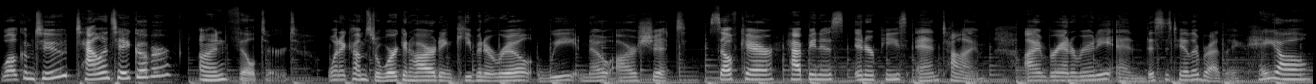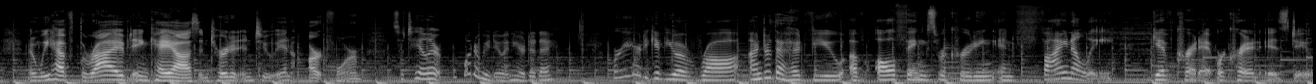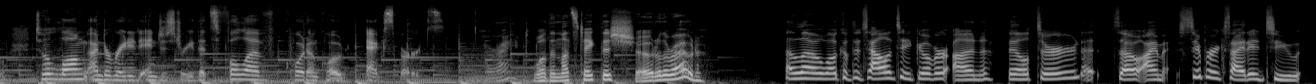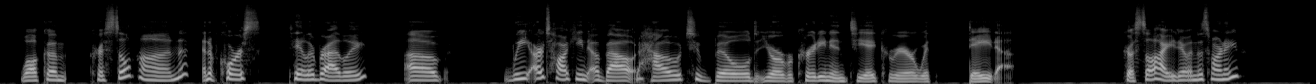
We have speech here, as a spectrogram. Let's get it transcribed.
Welcome to Talent Takeover Unfiltered. When it comes to working hard and keeping it real, we know our shit. Self care, happiness, inner peace, and time. I'm Brianna Rooney, and this is Taylor Bradley. Hey, y'all. And we have thrived in chaos and turned it into an art form. So, Taylor, what are we doing here today? We're here to give you a raw, under the hood view of all things recruiting and finally give credit where credit is due to a long underrated industry that's full of quote unquote experts. All right. Well, then let's take this show to the road. Hello, welcome to Talent Takeover Unfiltered. So I'm super excited to welcome Crystal Hahn and, of course, Taylor Bradley. Uh, we are talking about how to build your recruiting and TA career with data. Crystal, how are you doing this morning?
